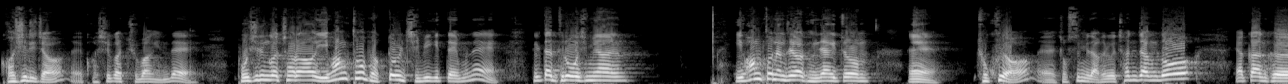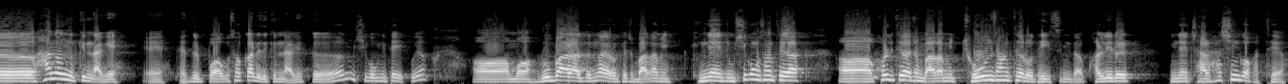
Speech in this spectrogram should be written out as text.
거실이죠 에, 거실과 주방인데 보시는 것처럼 이 황토 벽돌 집이기 때문에 일단 들어오시면 이 황토 냄새가 굉장히 좀 예, 좋고요 예, 좋습니다 그리고 천장도 약간 그 한옥 느낌 나게 예, 대들보하고 서까래 느낌 나게끔 시공이 되어 있고요 어, 뭐, 루바라든가 이렇게 좀 마감이 굉장히 좀 시공 상태가, 어, quality가 좀 마감이 좋은 상태로 되어 있습니다. 관리를 굉장히 잘 하신 것 같아요.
